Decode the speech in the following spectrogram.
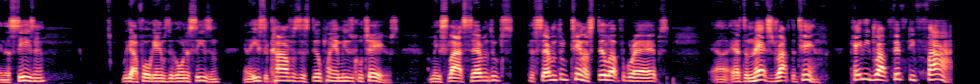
In the season, we got four games to go in the season, and the Eastern Conference is still playing musical chairs. I mean, slots seven through the seven through ten are still up for grabs. Uh, as the Nets drop to ten, KD dropped 55,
